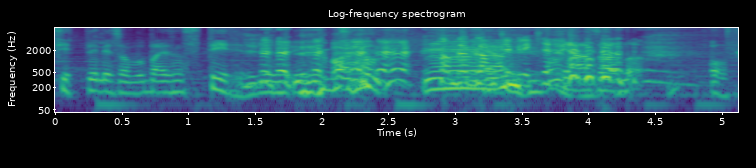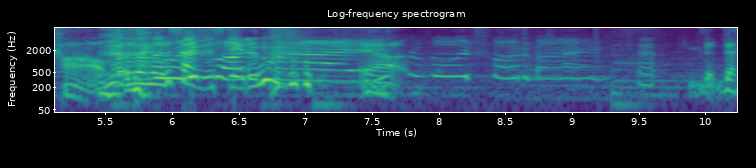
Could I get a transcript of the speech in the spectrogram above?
sitter liksom og bare sånn stirrer ut. Han ble blank i blikket. Ja, sånn Å, faen. Er det den derre sauestirren? Ja. Hvorfor meg? Dette,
